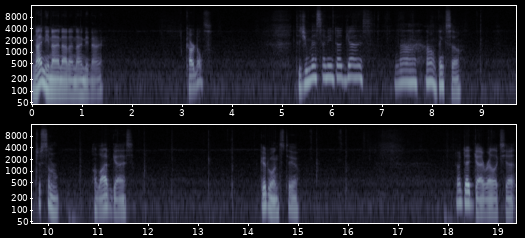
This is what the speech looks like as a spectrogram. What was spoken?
99 out of 99. Cardinals. Did you miss any dead guys? Nah, I don't think so. Just some alive guys. Good ones, too. No dead guy relics yet.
